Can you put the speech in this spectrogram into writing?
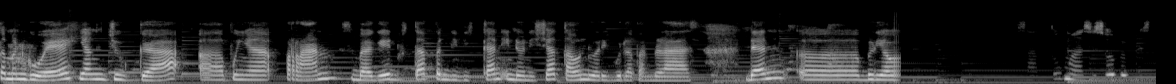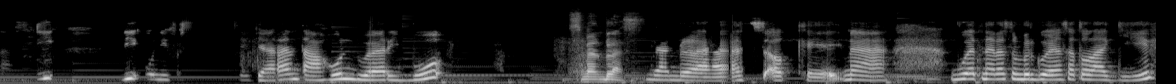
temen gue yang juga uh, punya peran sebagai duta pendidikan Indonesia tahun 2018 dan uh, beliau satu mahasiswa berprestasi di Universitas Jajaran tahun 2019. 19. Oke. Okay. Nah, buat narasumber gue yang satu lagi,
